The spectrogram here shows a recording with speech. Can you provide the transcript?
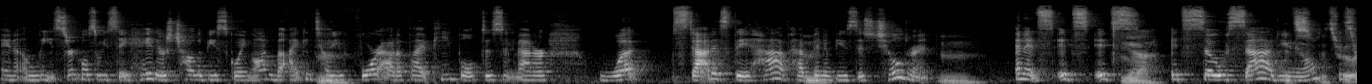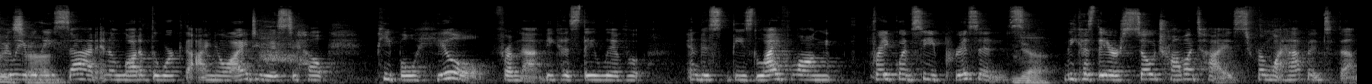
in elite circles. We say, "Hey, there's child abuse going on," but I can tell Mm. you, four out of five people doesn't matter what status they have have Mm. been abused as children. And it's it's it's Yeah. it's so sad, you It's- know. it's really really really sad. sad and a lot of the work that i know i do is to help people heal from that because they live in this these lifelong frequency prisons Yeah. because they are so traumatized from what happened to them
